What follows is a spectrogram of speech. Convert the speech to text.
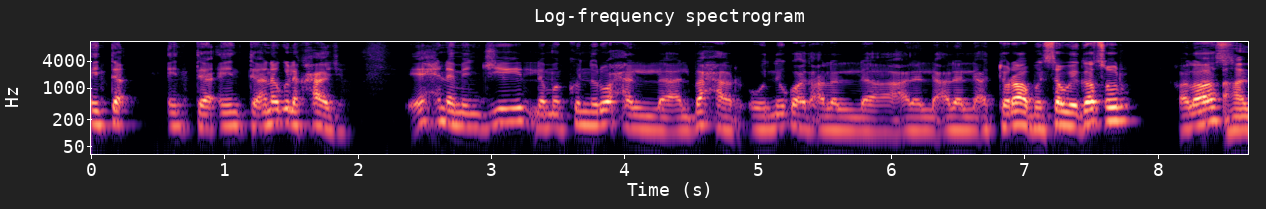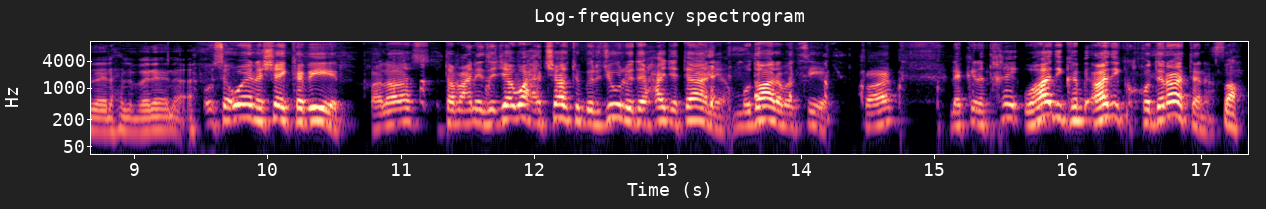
أنت أنت أنت أنا أقول لك حاجة. إحنا من جيل لما كنا نروح البحر ونقعد على ال على ال على التراب ونسوي قصر خلاص؟ هذا اللي إحنا بنينا وسوينا شيء كبير خلاص؟ طبعا إذا جاء واحد شاته برجوله ده حاجة تانية مضاربة تصير فاهم؟ لكن تخيل وهذه كب... هذه قدراتنا. صح.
